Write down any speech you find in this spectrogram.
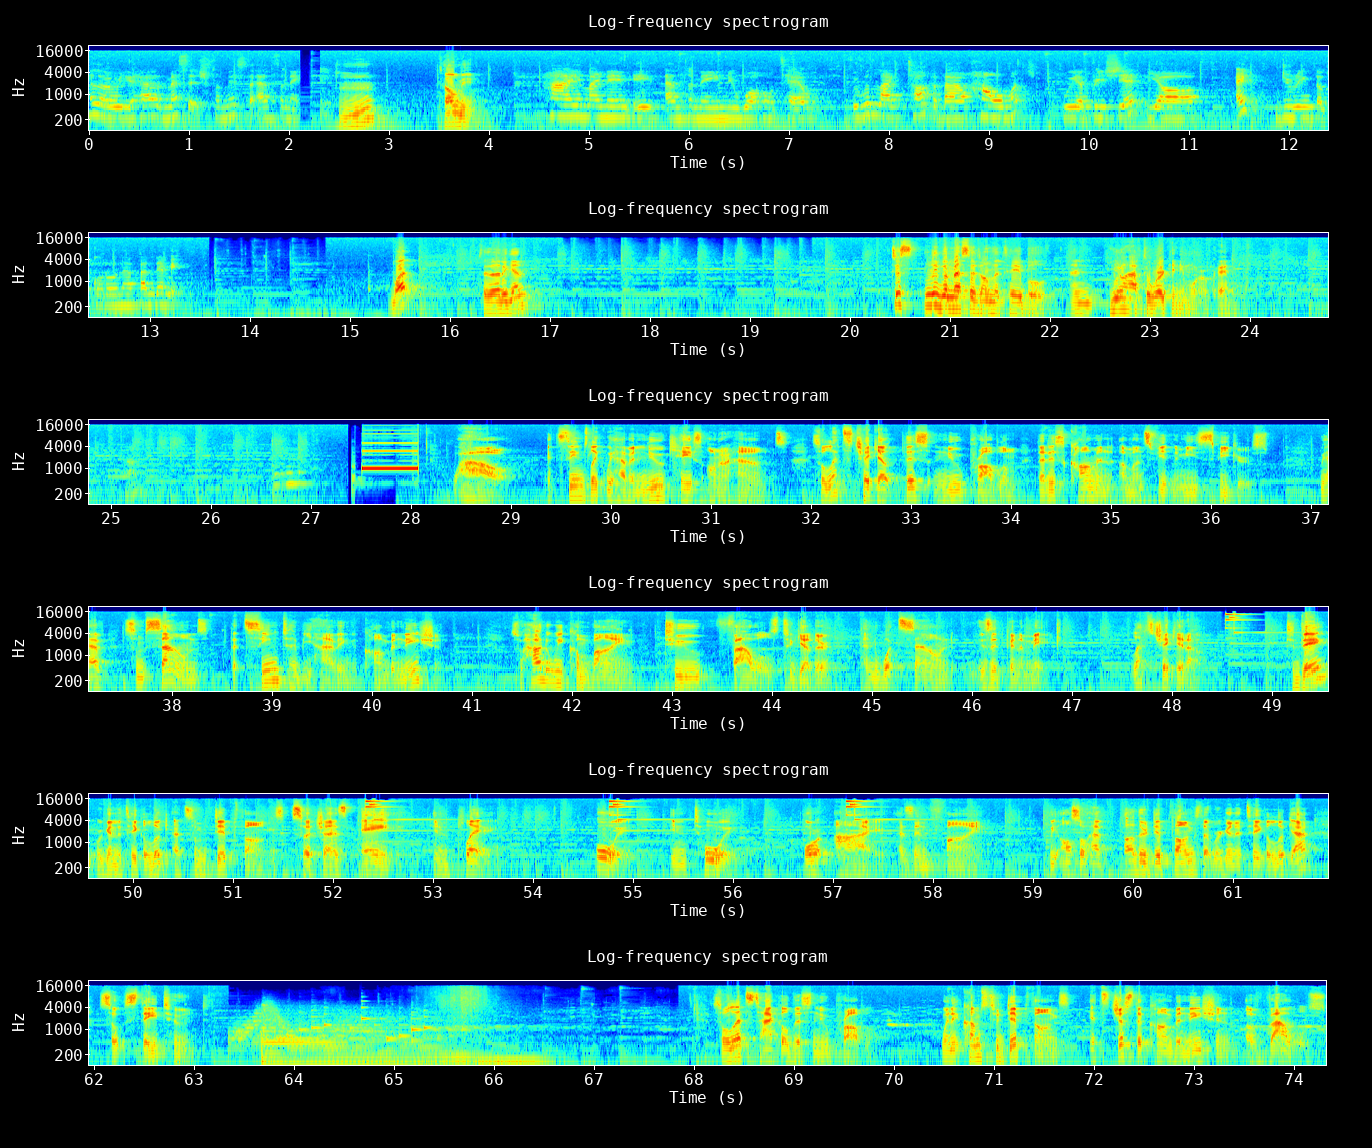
Hello, you have a message from Mr. Anthony. Hmm? Tell me. Hi, my name is Anthony New World Hotel. We would like to talk about how much we appreciate your aid during the corona pandemic. What? Say that again? Just leave a message on the table and you don't have to work anymore, okay? Huh? wow, it seems like we have a new case on our hands. So let's check out this new problem that is common amongst Vietnamese speakers. We have some sounds that seem to be having a combination. So how do we combine two vowels together and what sound is it gonna make? Let's check it out. Today, we're gonna take a look at some diphthongs such as A in play, Oi in toy, or I as in fine. We also have other diphthongs that we're going to take a look at, so stay tuned. So let's tackle this new problem. When it comes to diphthongs, it's just a combination of vowels.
